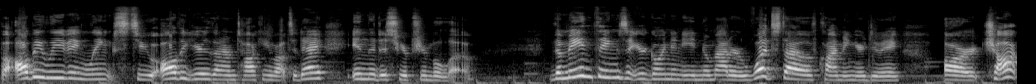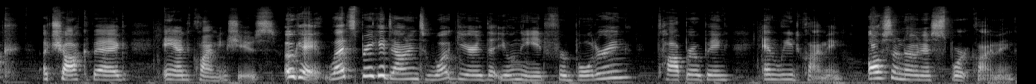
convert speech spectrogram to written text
but I'll be leaving links to all the gear that I'm talking about today in the description below. The main things that you're going to need no matter what style of climbing you're doing are chalk, a chalk bag, and climbing shoes. Okay, let's break it down into what gear that you'll need for bouldering, top roping, and lead climbing also known as sport climbing.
